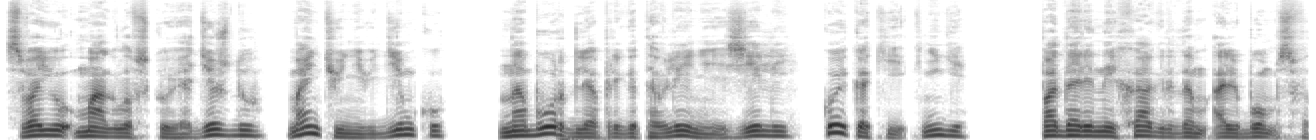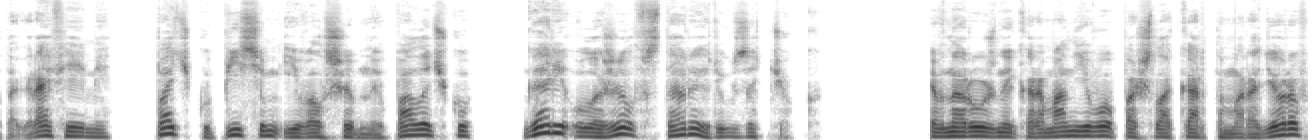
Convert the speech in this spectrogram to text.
Свою магловскую одежду, мантию-невидимку, набор для приготовления зелий, кое-какие книги, подаренный Хагридом альбом с фотографиями, Пачку писем и волшебную палочку Гарри уложил в старый рюкзачок. В наружный карман его пошла карта мародеров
